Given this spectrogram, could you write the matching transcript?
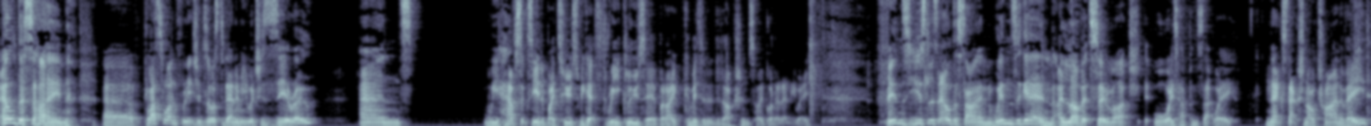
Elder Sign! Uh, plus one for each exhausted enemy, which is zero. And we have succeeded by two, so we get three clues here, but I committed a deduction, so I got it anyway. Finn's useless Elder Sign wins again. I love it so much. It always happens that way. Next action, I'll try and evade.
